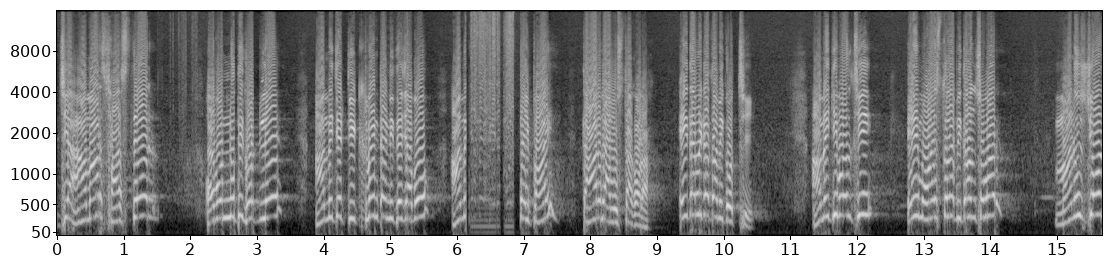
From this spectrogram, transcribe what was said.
যে আমার স্বাস্থ্যের অবনতি ঘটলে আমি যে ট্রিটমেন্টটা নিতে যাব, আমি পাই, তার ব্যবস্থা করা। এই দাবিটা তো আমি করছি। আমি কি বলছি? এই মহেশতলা বিধানসভার মানুষজন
